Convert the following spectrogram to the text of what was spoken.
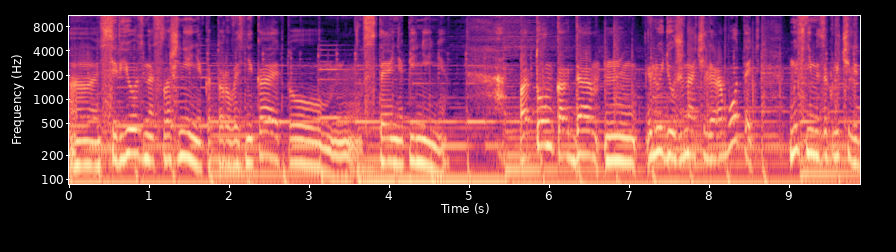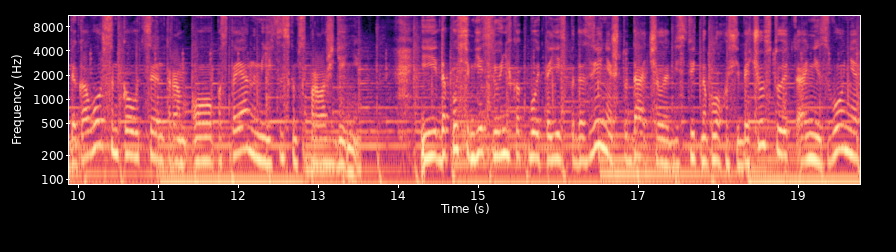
э, серьезное осложнение, которое возникает у состояния опьянения. Потом, когда люди уже начали работать, мы с ними заключили договор с МКУ-центром о постоянном медицинском сопровождении. И, допустим, если у них какое-то есть подозрение, что да, человек действительно плохо себя чувствует, они звонят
